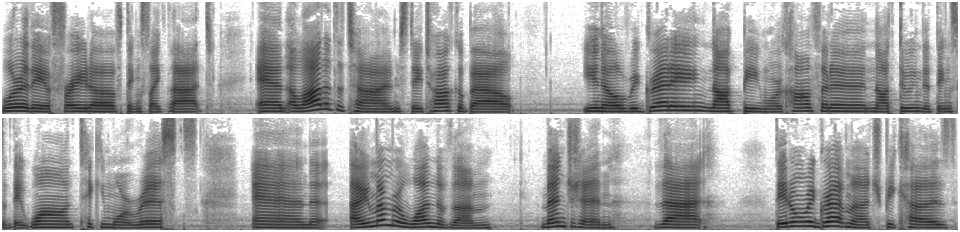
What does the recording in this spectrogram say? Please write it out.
what are they afraid of things like that. And a lot of the times they talk about you know regretting not being more confident not doing the things that they want taking more risks. And i remember one of them mentioned that they don't regret much because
